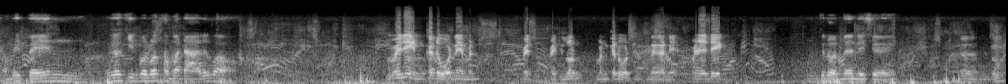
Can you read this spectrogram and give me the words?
ทำไม่เป็นมันก็คิดว่ารถธรรมดาหรือเปล่ามันไม่เด้งมันกระโดดเนี่ยมันไม่ไม่ถึงรถมันกระโดดเนินเนี่ยไม่ได้เด้งกระโดดเนินเฉยเออมันโดด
